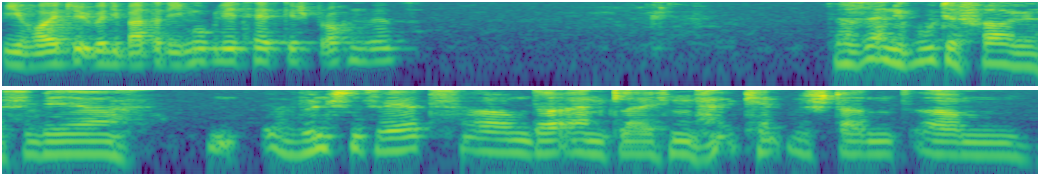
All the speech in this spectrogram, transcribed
wie heute über die Batteriemobilität gesprochen wird? Das ist eine gute Frage. Es wäre wünschenswert, ähm, da einen gleichen Kenntnisstand ähm,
